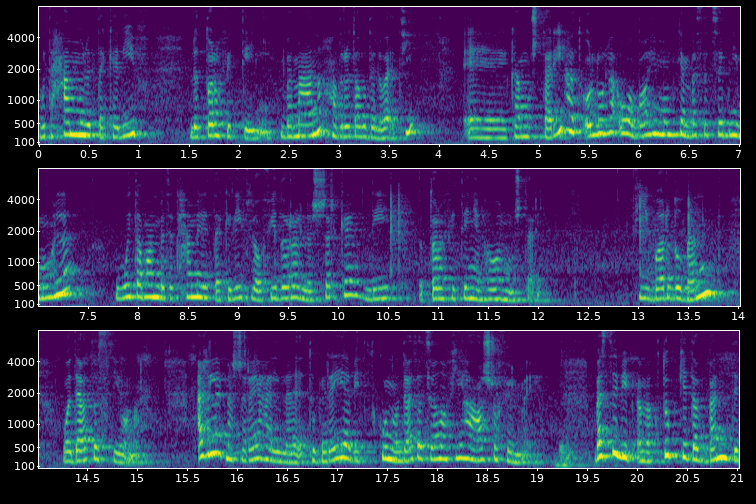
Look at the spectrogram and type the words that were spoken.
وتحمل التكاليف للطرف التاني. بمعنى حضرتك دلوقتي آه، كمشتري هتقول له لا والله ممكن بس تسيب لي مهلة. وطبعا بتتحمل التكاليف لو في ضرر للشركة للطرف التاني اللي هو المشتري. في برضو بند وديعة الصيانة. أغلب مشاريع التجارية بتكون وديعة الصيانة فيها 10% بس بيبقى مكتوب كده في بند في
